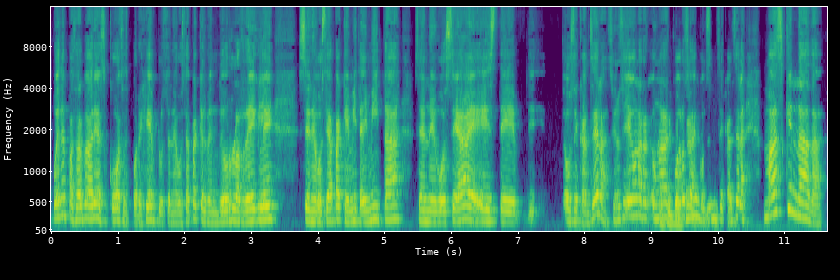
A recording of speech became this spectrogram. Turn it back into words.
pueden pasar varias cosas. Por ejemplo, se negocia para que el vendedor lo arregle, se negocia para que emita, emita, se negocia, este, o se cancela. Si no se llega a un acuerdo, se cancela. Más que nada,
